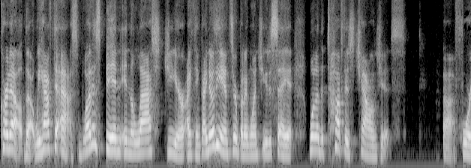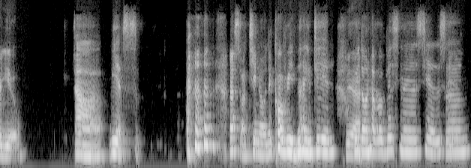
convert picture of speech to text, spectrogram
Cardell, though, we have to ask what has been in the last year? I think I know the answer, but I want you to say it. One of the toughest challenges uh, for you? Uh, yes. That's what, you know, the COVID 19. Yeah. We don't have a business. Yes. Um,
